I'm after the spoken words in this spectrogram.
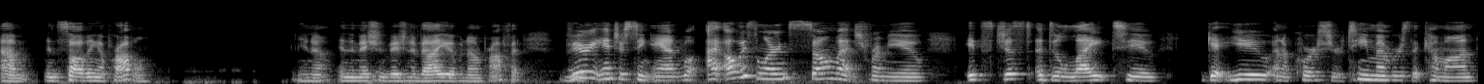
um, in solving a problem you know, in the mission, vision, and value of a nonprofit. Very interesting, And Well, I always learn so much from you. It's just a delight to get you and, of course, your team members that come on.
